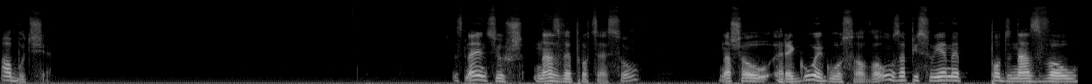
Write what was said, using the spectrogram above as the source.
Obudź się. Znając już nazwę procesu, naszą regułę głosową zapisujemy pod nazwą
